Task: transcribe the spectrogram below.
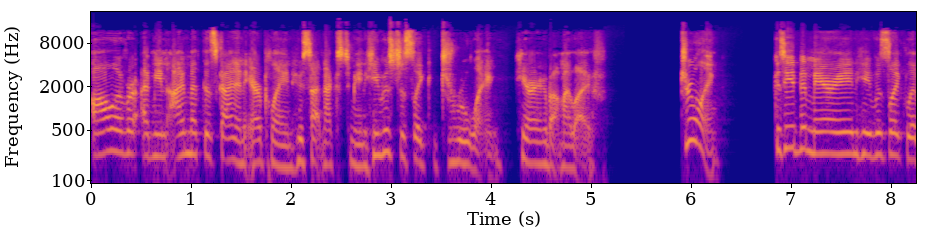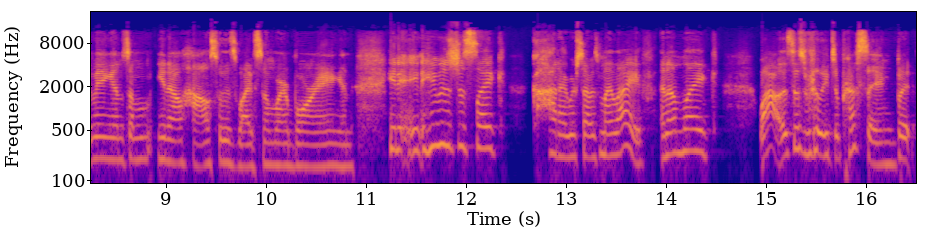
all over. I mean, I met this guy in an airplane who sat next to me and he was just like drooling hearing about my life. Drooling. because he had been married. He was like living in some, you know, house with his wife somewhere boring. And he, he was just like, God, I wish that was my life. And I'm like, wow, this is really depressing. But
